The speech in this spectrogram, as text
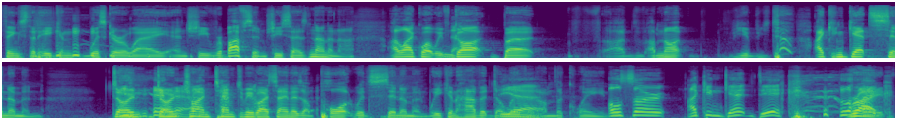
thinks that he can whisk her away, and she rebuffs him. She says, "No, no, no. I like what we've got, but I, I'm not. You, I can get cinnamon. Don't don't try and tempt me by saying there's a port with cinnamon. We can have it delivered. Yeah. I'm the queen. Also, I can get dick. Like, right.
